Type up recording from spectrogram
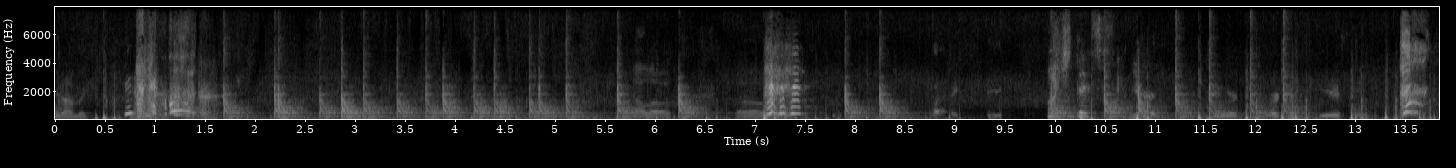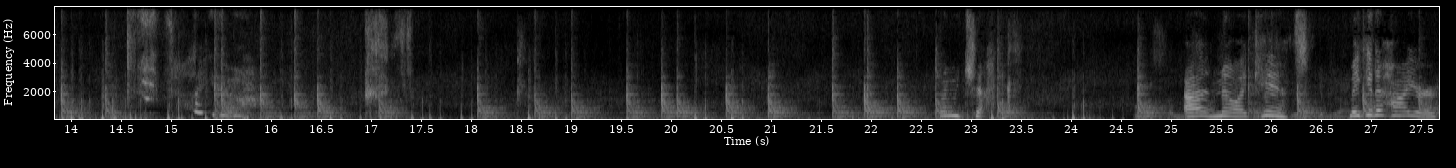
Get on me. Hello. Um, what? Watch this. Let me check. Uh, no, I can't. Make it a higher.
